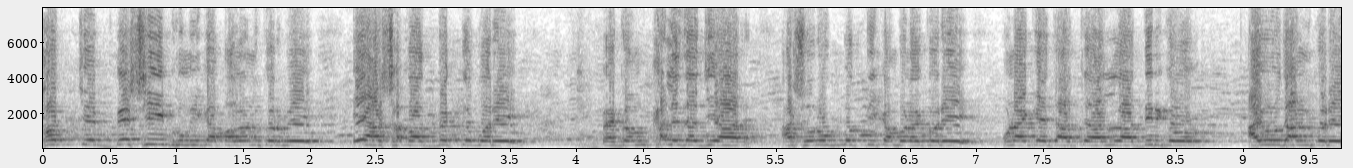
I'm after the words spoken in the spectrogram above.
সবচেয়ে বেশি ভূমিকা পালন করবে। এই আশাবাদ ব্যক্ত করে বেগম খালেদা জিয়ার আসরোগ মুক্তি কামনা করে ওনাকে যাতে আল্লাহ দীর্ঘ আয়ু দান করে,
